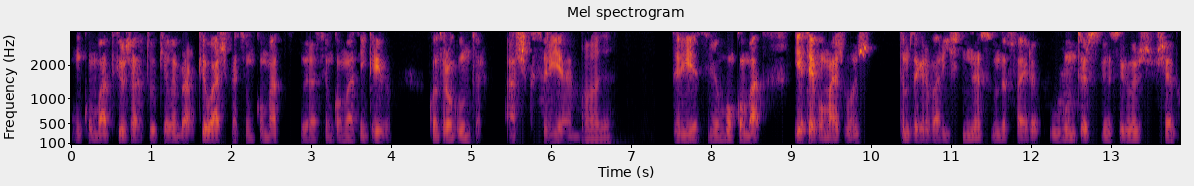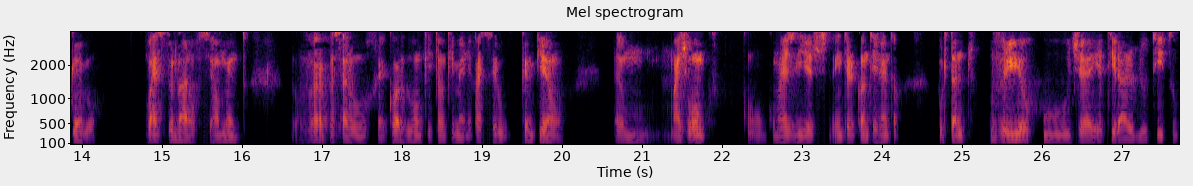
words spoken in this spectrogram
um combate que eu já estou aqui a lembrar, que eu acho que vai ser um combate, poderá ser um combate incrível contra o Gunther. Acho que seria, Olha. seria, seria um bom combate. E até vou mais longe. Estamos a gravar isto na segunda-feira. O Gunther, se vencer hoje Chad Gable, vai se tornar oficialmente, vai passar o recorde do Honky Tonky Man e vai ser o campeão um, mais longo, com, com mais dias Intercontinental. Portanto, veria o Jay a tirar-lhe o título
